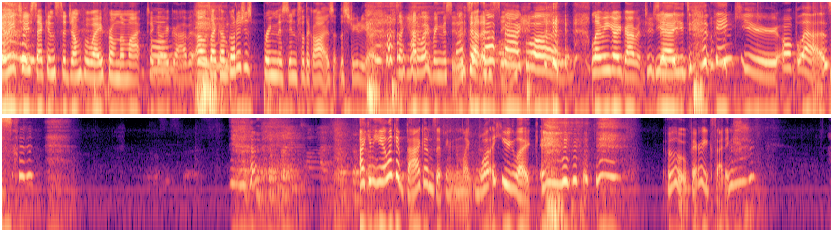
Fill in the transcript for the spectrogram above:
give me two seconds to jump away from the mic to go Oh. grab it. I was like, I've got to just bring this in for the guys at the studio. I was like, how do I bring this in That's what that bag was. Let me go grab it. Two seconds. yeah, you did. Thank you. Oh, bless. I can hear like a bag unzipping. I'm like, what are you like? oh, very exciting.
